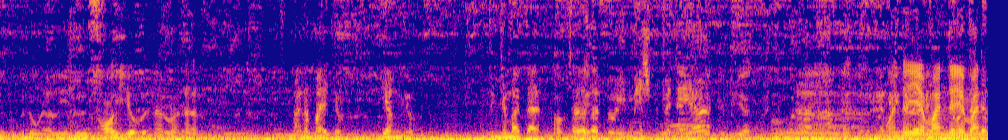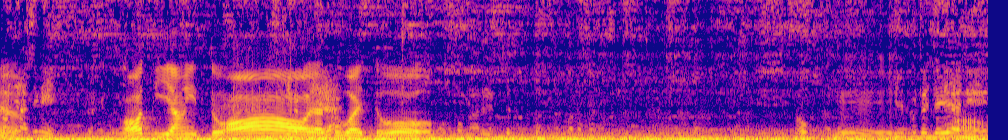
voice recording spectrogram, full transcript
itu gedung alien? Oh iya benar-benar nah, nampak itu tiang itu. Itu jembatan. Okay. salah satu image Putrajaya. Oh, nah, mana ya mana ya mana? oh tiang itu. Oh yang ya. dua itu Putrajaya ni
